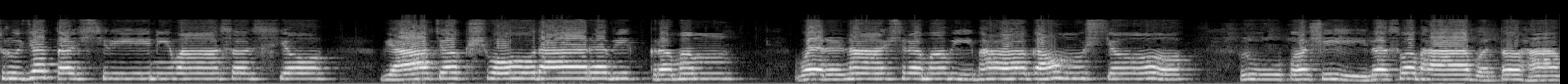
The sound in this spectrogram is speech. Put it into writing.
सृजतः श्रीनिवासस्य व्याचक्ष्वोदारविक्रमम्। वर्णाश्रमविभागांश्च रूपशीलस्वभावतः।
